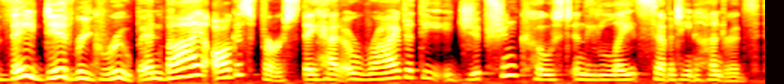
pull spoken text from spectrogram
They did regroup, and by August 1st, they had arrived at the Egyptian coast in the late 1700s.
